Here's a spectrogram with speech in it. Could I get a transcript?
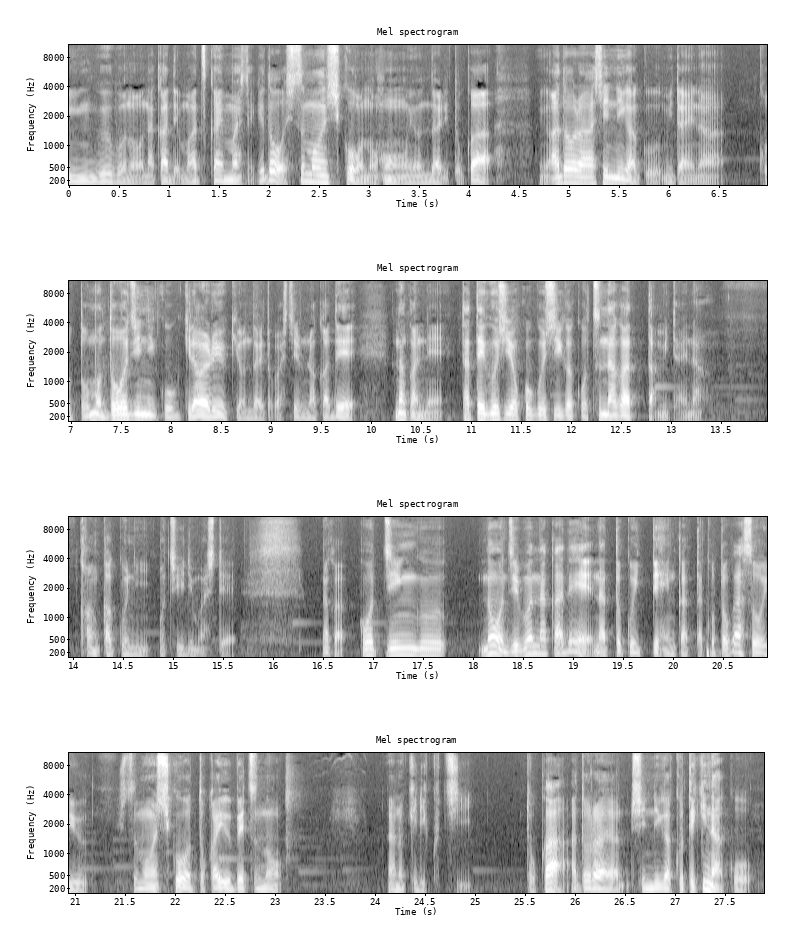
ング部の中でも扱いましたけど質問思考の本を読んだりとかアドラー心理学みたいなことも同時にこう嫌われる勇気を読んだりとかしてる中でなんかね縦串横串がこうつながったみたいな感覚に陥りましてなんかコーチングの自分の中で納得いってへんかったことがそういう質問思考とかいう別のあの切り口とかアドラー心理学的なこう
